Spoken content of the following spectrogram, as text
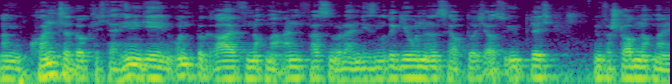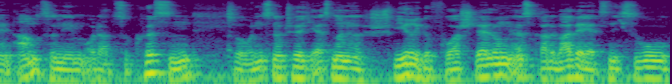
Man konnte wirklich dahin gehen und begreifen, nochmal anfassen oder in diesen Regionen ist es ja auch durchaus üblich, den Verstorbenen nochmal in den Arm zu nehmen oder zu küssen. Für uns natürlich erstmal eine schwierige Vorstellung ist, gerade weil wir jetzt nicht so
